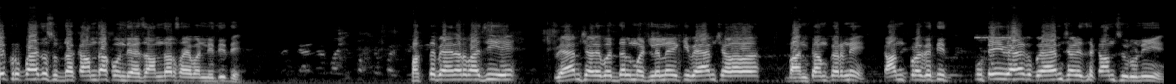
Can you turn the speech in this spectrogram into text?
एक रुपयाचं सुद्धा काम दाखवून द्यायचं आमदार साहेबांनी तिथे. फक्त बॅनरबाजी आहे. व्यायामशाळेबद्दल म्हटलेलं आहे की व्यायामशाळा बांधकाम करणे काम प्रगतीत कुठेही व्यायाम व्यायामशाळेचं काम सुरू नाहीये.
